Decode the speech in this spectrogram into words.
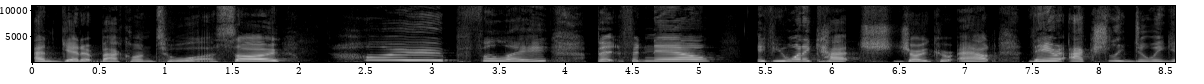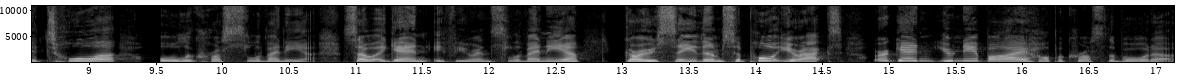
and get it back on tour. So hopefully, but for now if you want to catch Joker out, they're actually doing a tour all across Slovenia. So, again, if you're in Slovenia, go see them, support your acts, or again, you're nearby, hop across the border.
